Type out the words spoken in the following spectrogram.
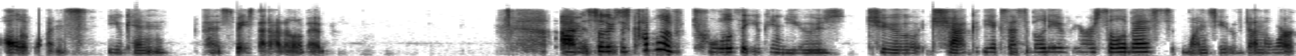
all at once. You can kind of space that out a little bit. Um, so there's a couple of tools that you can use to check the accessibility of your syllabus once you've done the work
